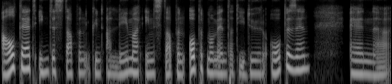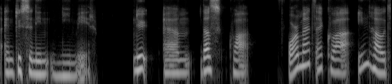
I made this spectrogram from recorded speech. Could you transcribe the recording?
altijd in te stappen. Je kunt alleen maar instappen op het moment dat die deuren open zijn. En, uh, en tussenin niet meer. Nu, um, dat is qua format, hè, qua inhoud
